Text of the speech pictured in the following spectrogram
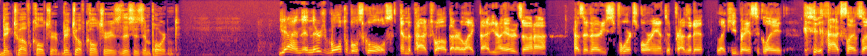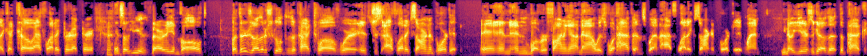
Big 12 culture. Big 12 culture is this is important. Yeah, and, and there's multiple schools in the Pac 12 that are like that. You know, Arizona has a very sports oriented president. Like he basically he acts as like a co athletic director, and so he is very involved. But there's other schools in the Pac 12 where it's just athletics aren't important. And, and, and what we're finding out now is what happens when athletics aren't important. When you know years ago the the Pac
